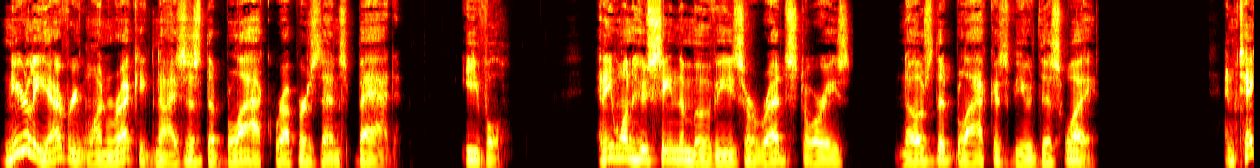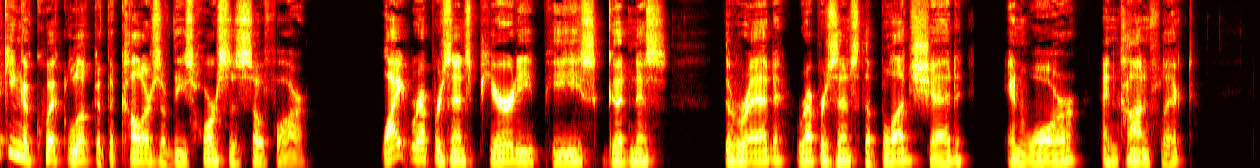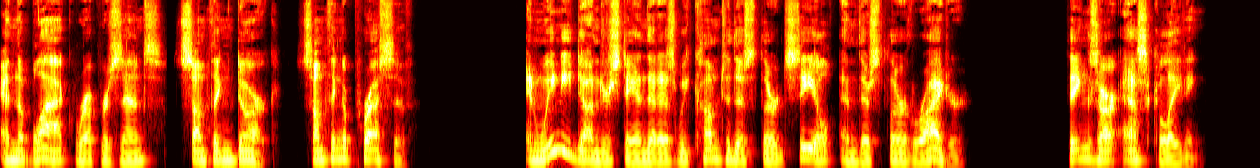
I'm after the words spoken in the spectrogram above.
Nearly everyone recognizes that black represents bad, evil, Anyone who's seen the movies or read stories knows that black is viewed this way. And taking a quick look at the colors of these horses so far, white represents purity, peace, goodness. The red represents the bloodshed in war and conflict. And the black represents something dark, something oppressive. And we need to understand that as we come to this third seal and this third rider, Things are escalating.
